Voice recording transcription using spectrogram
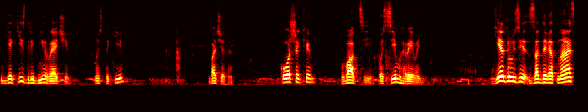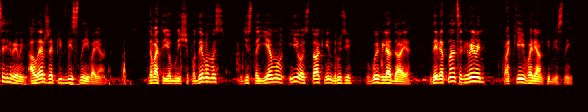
якісь дрібні речі. Ось такі. Бачите? Кошики в акції по 7 гривень. Є, друзі, за 19 гривень, але вже підвісний варіант. Давайте його ближче подивимось, дістаємо. І ось так він, друзі, виглядає. 19 гривень такий варіант підвісний.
